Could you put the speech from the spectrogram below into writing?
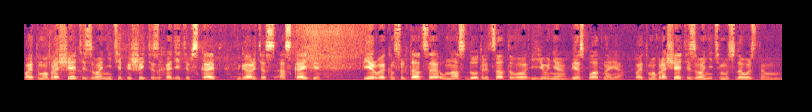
Поэтому обращайтесь, звоните, пишите, заходите в Skype, говорите о, о скайпе. Первая консультация у нас до 30 июня бесплатная. Поэтому обращайтесь, звоните, мы с удовольствием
